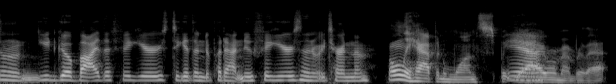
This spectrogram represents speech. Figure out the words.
when you'd go buy the figures to get them to put out new figures and then return them? Only happened once, but yeah. Yeah. I remember that.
